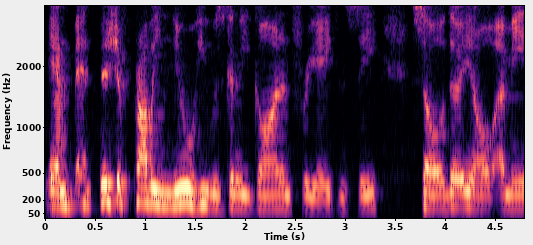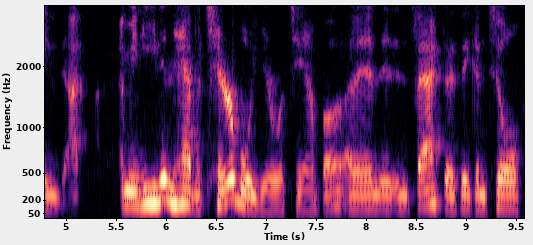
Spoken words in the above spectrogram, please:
yeah. and, and Bishop probably knew he was going to be gone in free agency. So the you know, I mean. I, I mean, he didn't have a terrible year with Tampa, and in fact, I think until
